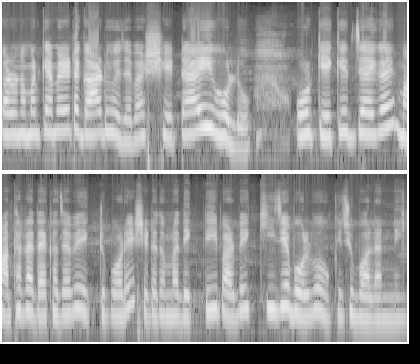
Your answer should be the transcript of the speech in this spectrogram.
কারণ আমার ক্যামেরাটা গার্ড হয়ে যাবে, আর সেটাই হলো। ওর কেকের জায়গায় মাথাটা দেখা যাবে একটু পরে, সেটা তোমরা দেখতেই পারবে, কি যে বলব কিছু বলার নেই।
